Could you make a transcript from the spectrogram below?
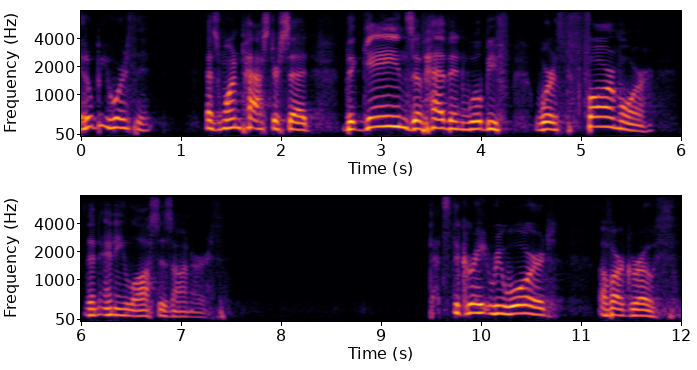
It'll be worth it. As one pastor said, the gains of heaven will be f- worth far more than any losses on earth. That's the great reward of our growth.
